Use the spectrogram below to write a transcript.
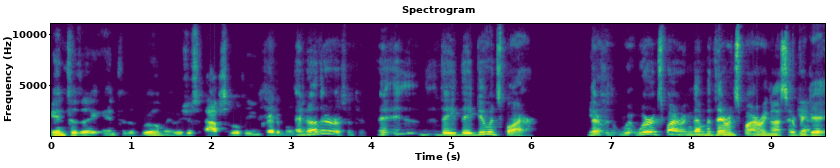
into the into the room. It was just absolutely incredible. Another, they they do inspire. Yes. we're inspiring them, but they're inspiring us every yeah. day.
